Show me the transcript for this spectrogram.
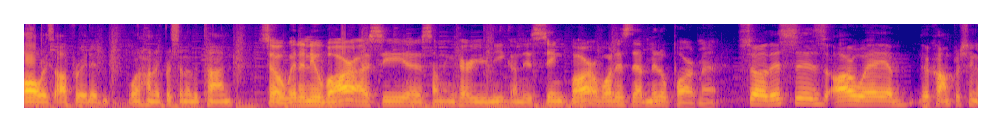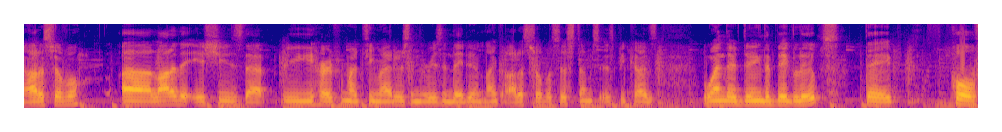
always operated 100% of the time. So with a new bar, I see uh, something very unique on this SYNC bar. What is that middle part, man? So this is our way of accomplishing auto swivel. Uh, a lot of the issues that we heard from our team riders and the reason they didn't like auto swivel systems is because when they're doing the big loops, they pull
